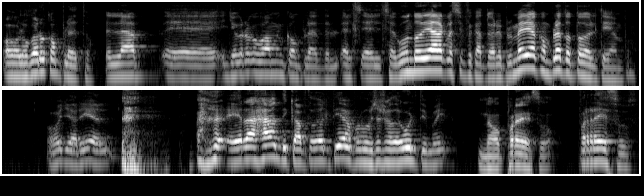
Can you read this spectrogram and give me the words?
O lo jugaron completo. La, eh, yo creo que jugamos incompleto. El, el- el segundo día de la clasificatoria. El primer día completo todo el tiempo. Oye, Ariel. era handicap todo el tiempo, el muchacho de Ultimate. No preso. Presos.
